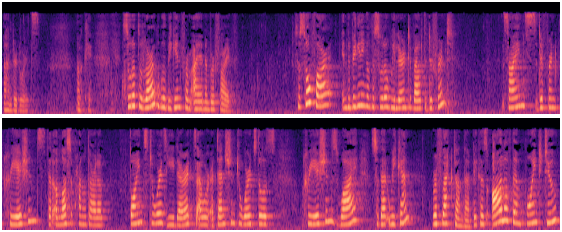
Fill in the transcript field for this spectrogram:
100 words. Okay. Surah Al-Ra'd will begin from ayah number 5. So, so far, in the beginning of the surah, we learned about the different signs, different creations that Allah subhanahu wa ta'ala points towards. He directs our attention towards those creations. Why? So that we can reflect on them. Because all of them point to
